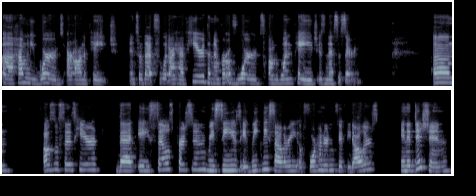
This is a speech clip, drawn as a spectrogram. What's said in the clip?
uh, how many words are on a page. And so that's what I have here. The number of words on one page is necessary. Um, also says here that a salesperson receives a weekly salary of $450. In addition,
